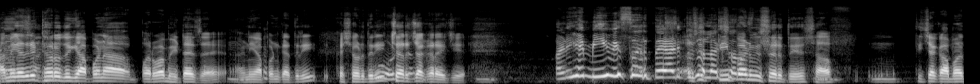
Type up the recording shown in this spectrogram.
आम्ही काहीतरी ठरवतो की आपण आ, परवा भेटायचं आहे आणि आपण काहीतरी कशावर तरी चर्चा करायची आहे. आणि हे मी विसरते आणि तुझ्या ती लक्षात पण विसरते साफ. तिच्या कामात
